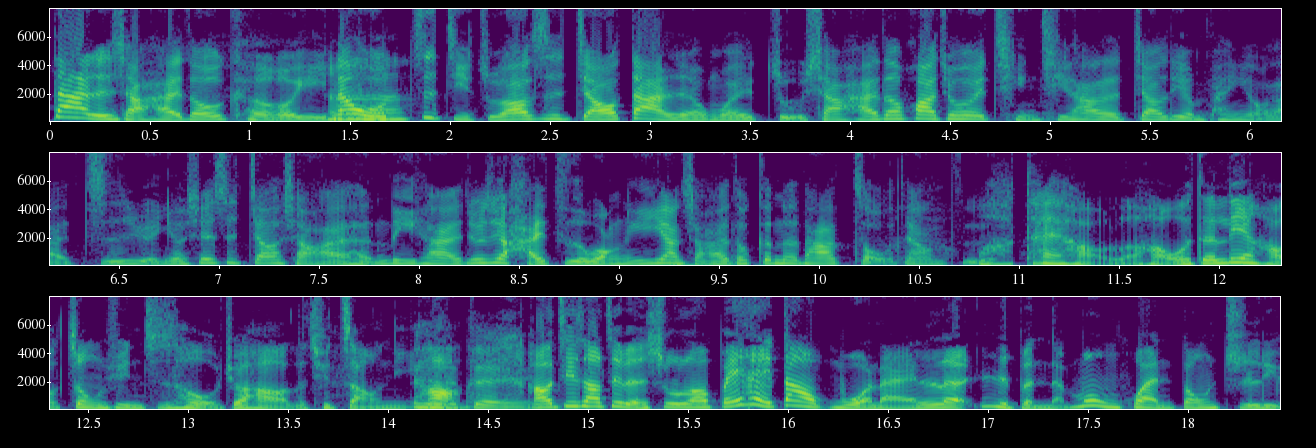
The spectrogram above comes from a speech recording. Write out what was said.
大人小孩都可以，那我自己主要是教大人为主，小孩的话就会请其他的教练朋友来支援。有些是教小孩很厉害，就像孩子王一样，小孩都跟着他走这样子。哇，太好了哈！我在练好重训之后，我就好好的去找你哈。对，对，好，介绍这本书喽，《北海道我来了：日本的梦幻冬之旅》。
